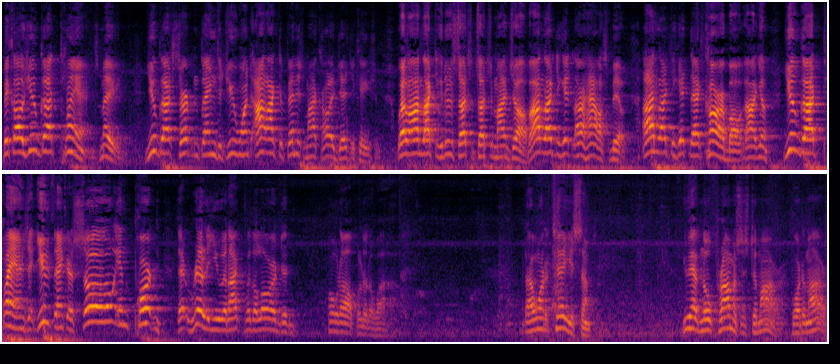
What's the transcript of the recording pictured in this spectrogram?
because you've got plans made. You've got certain things that you want. I'd like to finish my college education. Well, I'd like to do such and such in my job. I'd like to get our house built. I'd like to get that car bought. I, you know, you've got plans that you think are so important that really you would like for the Lord to hold off a little while. But I want to tell you something. You have no promises tomorrow for tomorrow.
